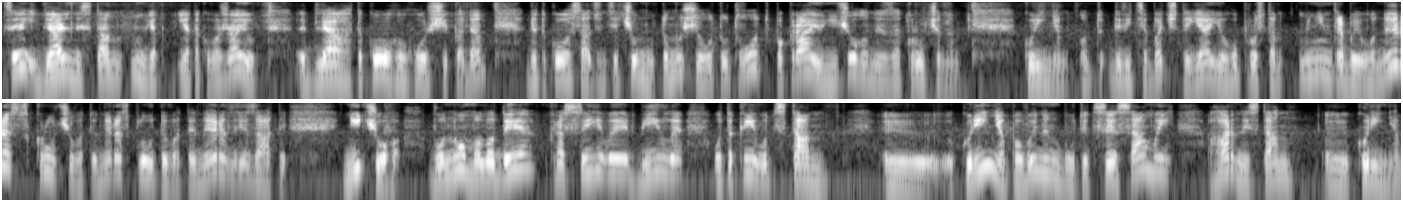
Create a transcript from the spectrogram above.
це ідеальний стан, ну як я так вважаю, для такого горщика, да? для такого саджанця. Чому? Тому що отут от по краю нічого не закручено корінням. От дивіться, бачите, я його просто мені не треба його не розкручувати, не розплутувати, не розрізати. Нічого. Воно молоде, красиве, біле, отакий от стан е, коріння повинен бути. Це самий гарний стан е, коріння.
